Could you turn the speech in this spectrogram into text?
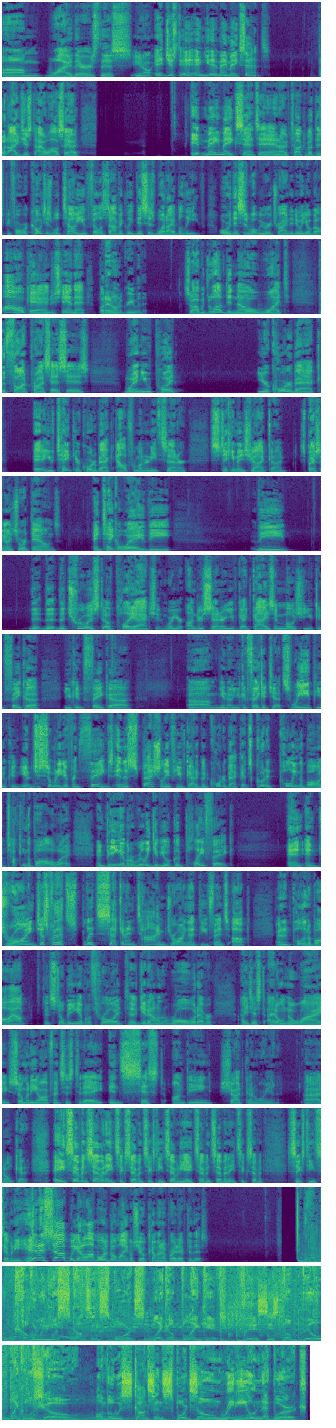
Um, why there's this, you know, it just and it may make sense, but I just I, I'll say I. It may make sense, and, and I've talked about this before, where coaches will tell you philosophically, this is what I believe, or this is what we were trying to do, and you'll go, oh, okay, I understand that, but I don't agree with it. So I would love to know what the thought process is when you put your quarterback, eh, you take your quarterback out from underneath center, stick him in shotgun, especially on short downs, and take away the the the, the the truest of play action where you're under center, you've got guys in motion, you can fake a you can fake a um, you know, you can fake a jet sweep. You can, you know, just so many different things. And especially if you've got a good quarterback that's good at pulling the ball and tucking the ball away and being able to really give you a good play fake and, and drawing just for that split second in time, drawing that defense up and then pulling the ball out and still being able to throw it to get out on the roll, whatever. I just, I don't know why so many offenses today insist on being shotgun oriented. I don't get it. 877 867 1670, 877 867 1670. Hit us up. We got a lot more of the Bill Michael Show coming up right after this. Covering Wisconsin sports like a blanket. This is the Bill Michael Show on the Wisconsin Sports Zone Radio Network.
